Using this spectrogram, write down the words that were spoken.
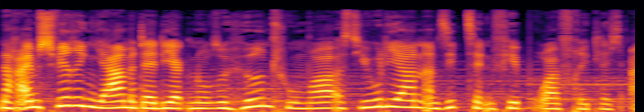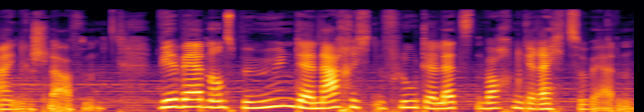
Nach einem schwierigen Jahr mit der Diagnose Hirntumor ist Julian am 17. Februar friedlich eingeschlafen. Wir werden uns bemühen, der Nachrichtenflut der letzten Wochen gerecht zu werden.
